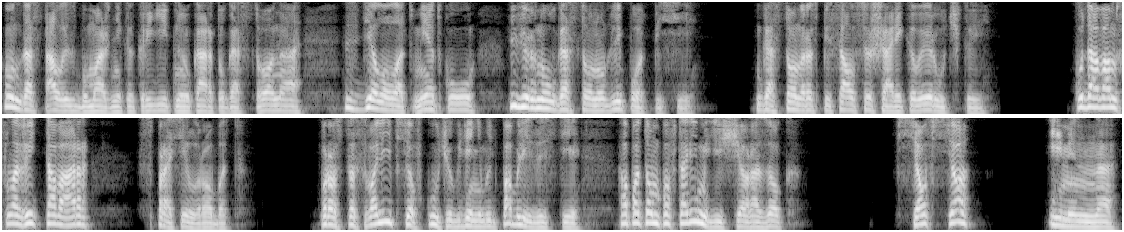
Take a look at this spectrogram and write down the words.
Он достал из бумажника кредитную карту Гастона, сделал отметку и вернул Gastoну для подписи. Гастон расписался шариковой ручкой. «Куда вам сложить товар?» — спросил робот. «Просто свали все в кучу где-нибудь поблизости, а потом повторим еще разок». «Все-все?» «Именно,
